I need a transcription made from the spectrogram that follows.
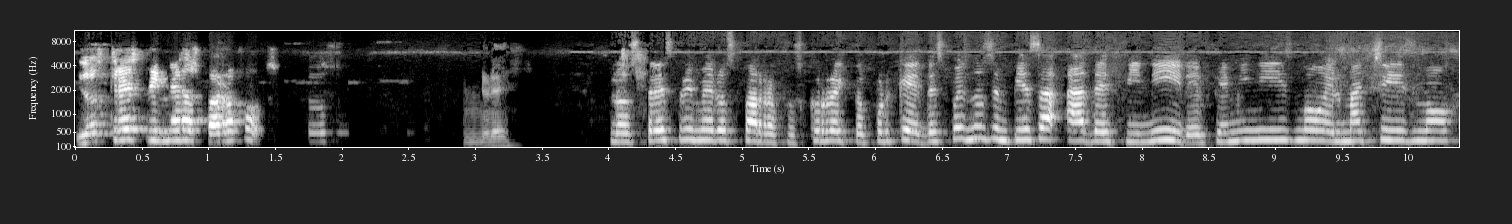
Los tres primeros párrafos. Los tres primeros párrafos, correcto, porque después nos empieza a definir el feminismo, el machismo,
